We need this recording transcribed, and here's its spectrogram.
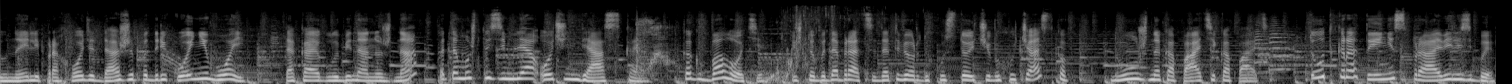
Туннели проходят даже под рекой Невой. Такая глубина нужна, потому что земля очень вязкая, как в болоте. И чтобы добраться до твердых устойчивых участков, нужно копать и копать. Тут кроты не справились бы.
